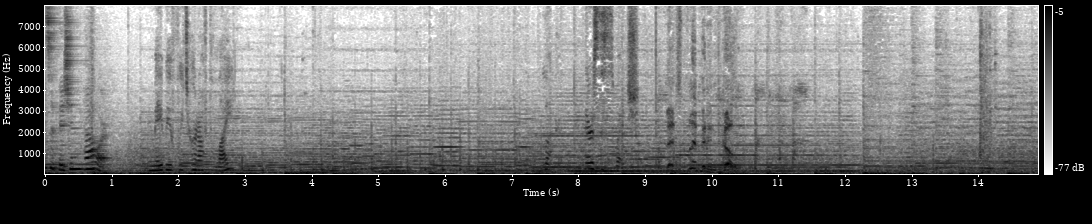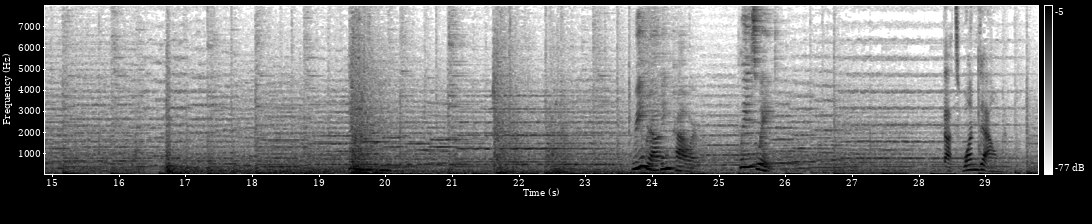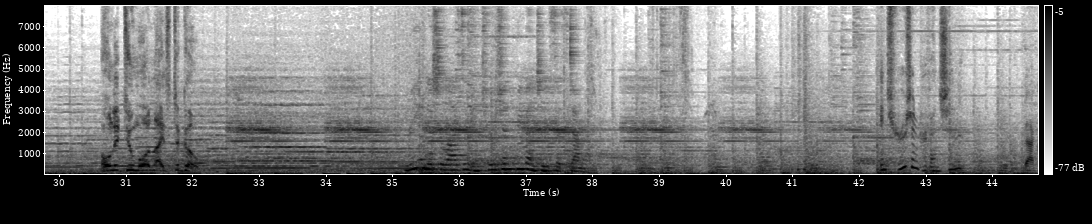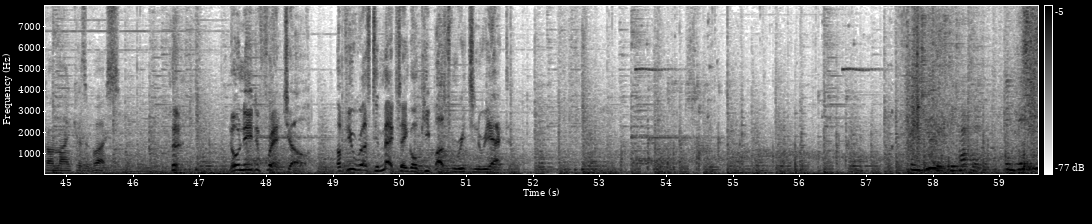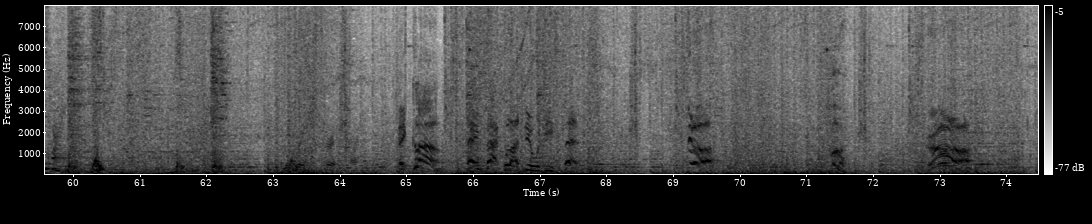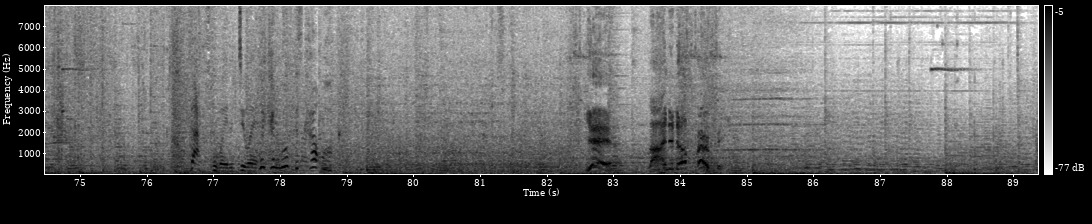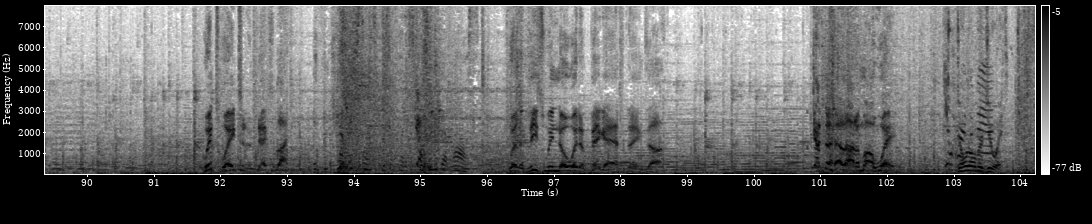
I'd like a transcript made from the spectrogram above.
Insufficient power. Maybe if we turn off the light? Look, there's the switch. Let's flip it and go. Rerouting power. Please wait. That's one down. Only two more lights to go. Reinitializing intrusion prevention system. Intrusion prevention? Back online because of us. No need to fret, y'all. A few rusty mechs ain't gonna keep us from reaching the reactor. Intruders detected. Engaging tank. Hey, Cloud! Hang back while I deal with these pests! Ugh! That's the way to do it. We can move this catwalk. Yeah! Lined it up perfect! Which way to the next light? At least we know where the big-ass things are. Get the hell out of my way! Don't overdo it.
